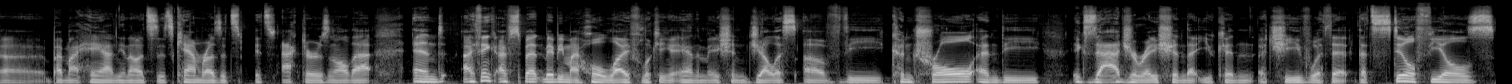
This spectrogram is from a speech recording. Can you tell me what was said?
uh, by my hand. You know, it's it's cameras, it's it's actors and all that. And I think I've spent maybe my whole life looking at animation, jealous of the control and the exaggeration that you can achieve with it. That still feels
